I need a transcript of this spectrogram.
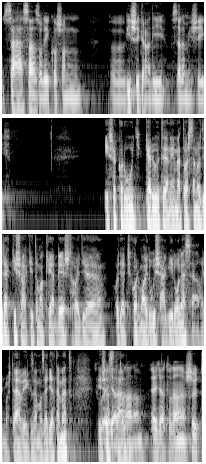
százszázalékosan um, visegrádi szellemiség és akkor úgy kerültél Németországba, most direkt kisarkítom a kérdést, hogy, hogy egykor majd újságíró leszel, hogy most elvégzem az egyetemet, Hú, és egyáltalán aztán... nem. Egyáltalán nem. Sőt,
